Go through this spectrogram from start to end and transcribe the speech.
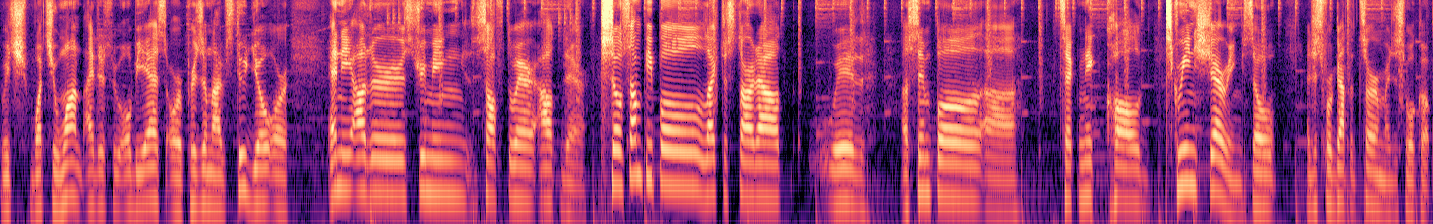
which what you want either through OBS or Prism Live Studio or any other streaming software out there. So some people like to start out with a simple uh, technique called screen sharing. So I just forgot the term. I just woke up.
